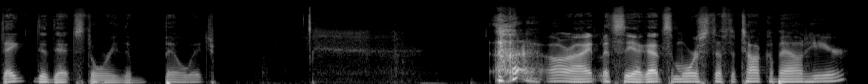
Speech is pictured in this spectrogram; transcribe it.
they did that story, the Bell Witch All right, let's see. I got some more stuff to talk about here.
